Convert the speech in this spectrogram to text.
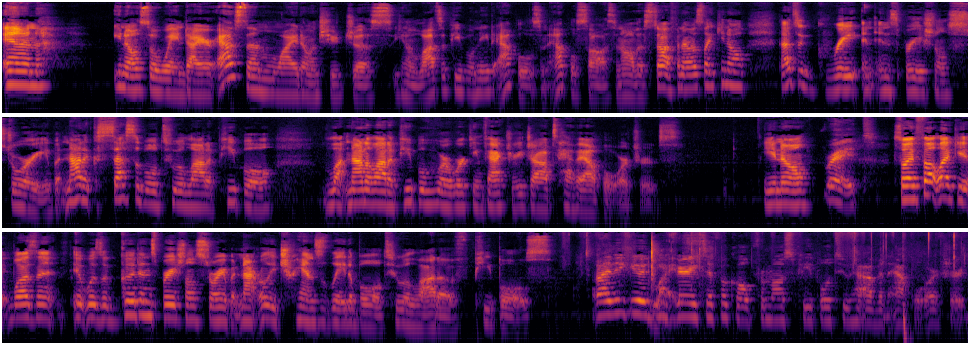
And you know, so Wayne Dyer asked them, why don't you just, you know, lots of people need apples and applesauce and all this stuff. And I was like, you know, that's a great and inspirational story, but not accessible to a lot of people. Not a lot of people who are working factory jobs have apple orchards, you know? Right. So I felt like it wasn't, it was a good inspirational story, but not really translatable to a lot of people's, I think it would be very difficult for most people to have an apple orchard,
